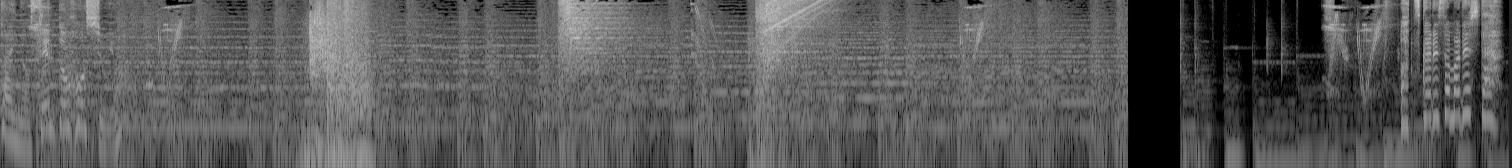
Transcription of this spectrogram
隊の戦闘報酬よ。お疲れ様でした。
